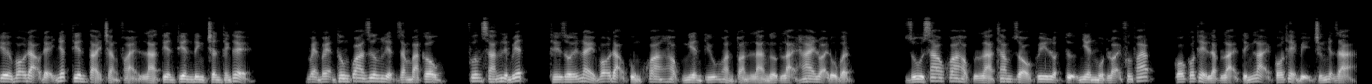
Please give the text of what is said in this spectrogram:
kia võ đạo đệ nhất tiên tài chẳng phải là tiên thiên đinh chân thánh thể. Vẹn vẹn thông qua dương liệt dăm ba câu, phương sán liền biết, thế giới này võ đạo cùng khoa học nghiên cứu hoàn toàn là ngược lại hai loại đồ vật. Dù sao khoa học là thăm dò quy luật tự nhiên một loại phương pháp, có có thể lặp lại tính lại có thể bị chứng nhận giả.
